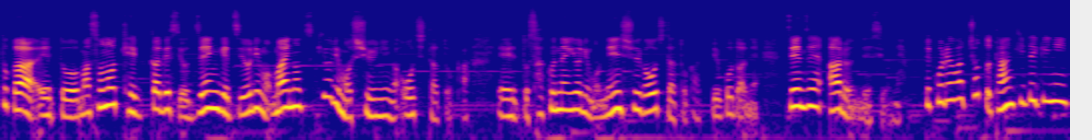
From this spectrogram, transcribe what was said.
とか、えーとまあ、その結果ですよ前月よりも前の月よりも収入が落ちたとか、えーと、昨年よりも年収が落ちたとかっていうことはね全然あるんですよね。でこれはちょっと短期的に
